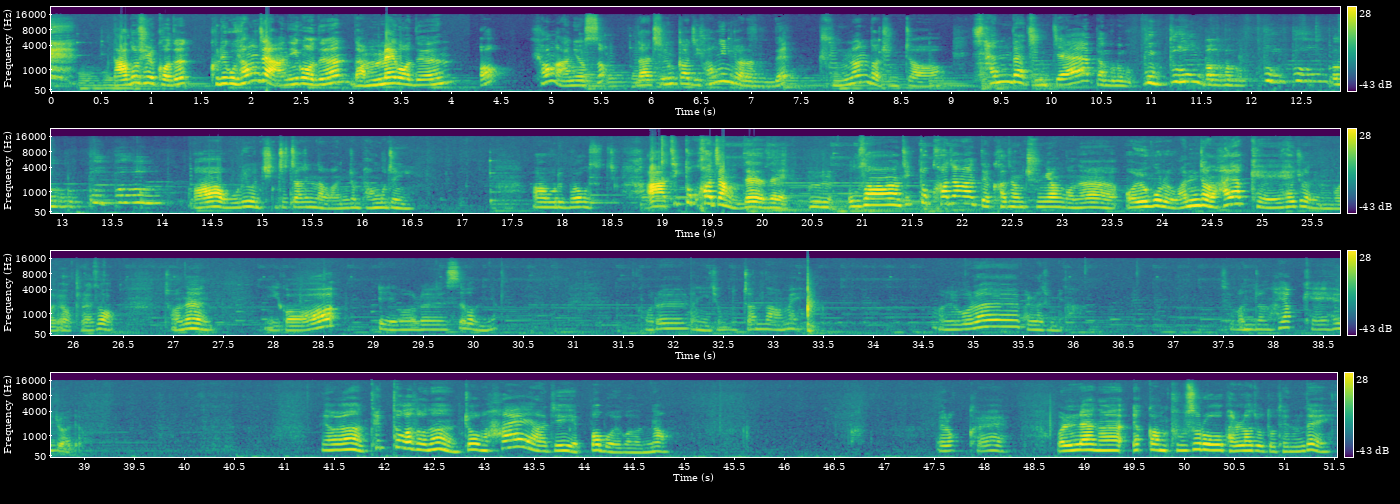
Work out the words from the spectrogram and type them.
나도 싫거든. 그리고 형제 아니거든. 남매거든. 어? 형 아니었어? 나 지금까지 형인 줄 알았는데. 죽는다 진짜. 산다 진짜. 방금 방금 뿡뿡 방금 방금 뿡뿡 방금 뿡뿡. 아 오리온 진짜 짜증나. 완전 방구쟁이. 아 우리 뭐하고 있었지? 아 틱톡 화장 네네 음 우선 틱톡 화장할 때 가장 중요한 거는 얼굴을 완전 하얗게 해줘야 되는 거예요 그래서 저는 이거 이거를 쓰거든요 이거를 한 이 정도 짠 다음에 얼굴을 발라줍니다 완전 하얗게 해줘야 돼요 왜냐면 틱톡에서는 좀 하얘야지 예뻐 보이거든요. 이렇게. 원래는 약간 붓으로 발라줘도 되는데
